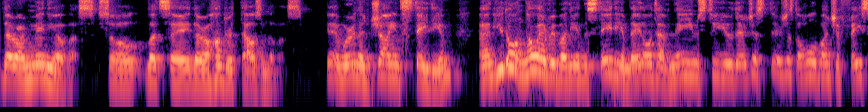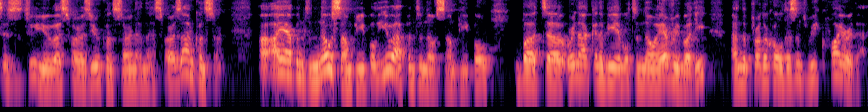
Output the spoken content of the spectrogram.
there are many of us. So let's say there are 100,000 of us. Okay, and we're in a giant stadium, and you don't know everybody in the stadium. They don't have names to you. They're just there's just a whole bunch of faces to you as far as you're concerned, and as far as I'm concerned. I happen to know some people, you happen to know some people, but uh, we're not going to be able to know everybody, and the protocol doesn't require that.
